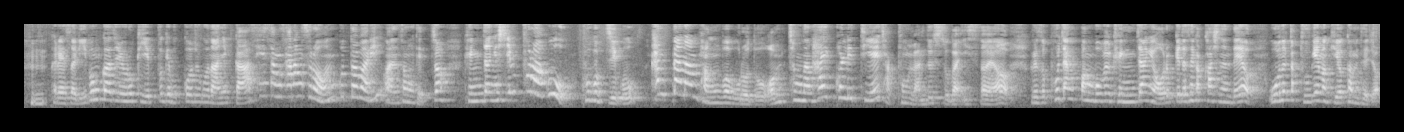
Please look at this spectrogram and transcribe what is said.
그래서 리본까지 이렇게 예쁘게 묶어주고 나니까 세상 사랑스러운 꽃다발이 완성됐죠? 굉장히 심플하고 고급지고 간단한 방법으로도 엄청난 하이 퀄리티의 작품을 만들 수가 있어요. 그래서 포장 방법을 굉장히 어렵게도 생각하시는데요. 오늘 딱 두 개만 기억하면 되죠.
